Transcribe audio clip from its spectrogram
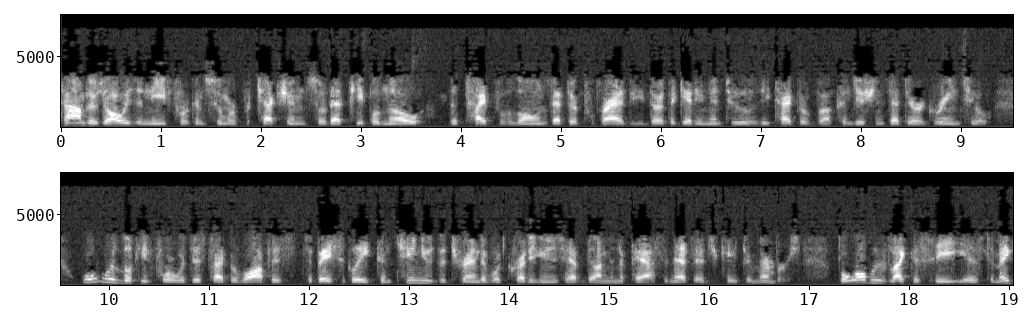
Tom, there's always a need for consumer protection so that people know the type of loans that they're providing, that they're getting into, the type of uh, conditions that they're agreeing to. What we're looking for with this type of office is to basically continue the trend of what credit unions have done in the past, and that's educate their members. But what we would like to see is to make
